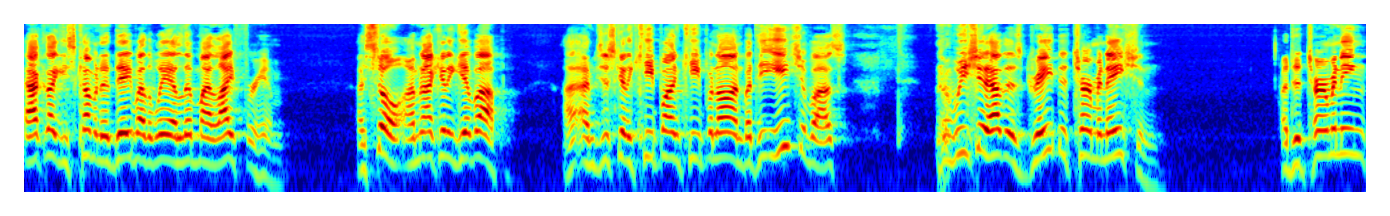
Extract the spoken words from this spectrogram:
act like He's coming today by the way I live my life for Him. I so I'm not going to give up. I'm just going to keep on keeping on. But to each of us, we should have this great determination, a determining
